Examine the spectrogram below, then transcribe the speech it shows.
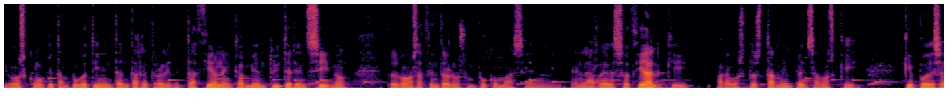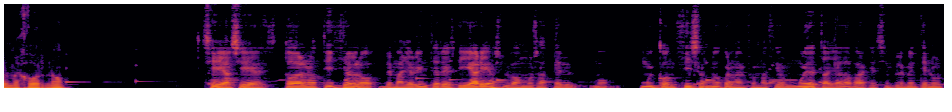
Y vemos como que tampoco tienen tanta retroalimentación, en cambio en Twitter en sí, ¿no? Entonces vamos a centrarnos un poco más en, en la red social, que para vosotros también pensamos que, que puede ser mejor, ¿no? Sí, así es. Todas las noticias de mayor interés diarias lo vamos a hacer muy concisas, ¿no? Con la información muy detallada para que simplemente en un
